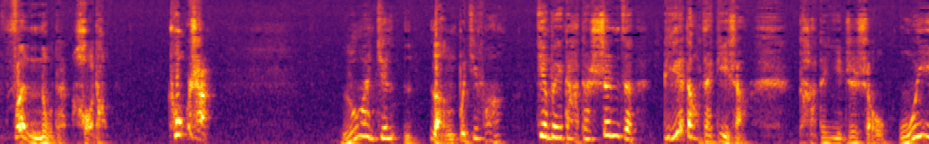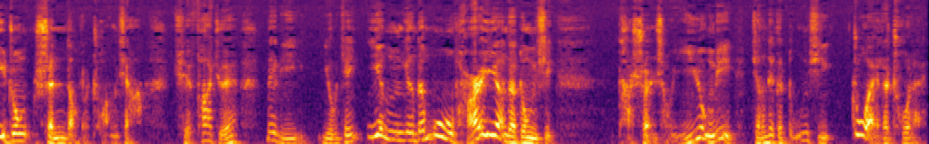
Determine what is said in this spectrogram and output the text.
愤怒的吼道：“畜生！”罗万金冷不及防，竟被打的身子跌倒在地上。他的一只手无意中伸到了床下，却发觉那里有件硬硬的木牌一样的东西。他顺手一用力，将那个东西拽了出来，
